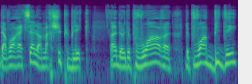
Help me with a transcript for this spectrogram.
d'avoir accès à leur marché public. Hein, de, pouvoir euh, de pouvoir bider,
